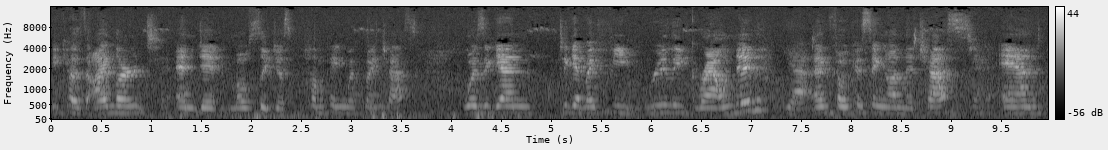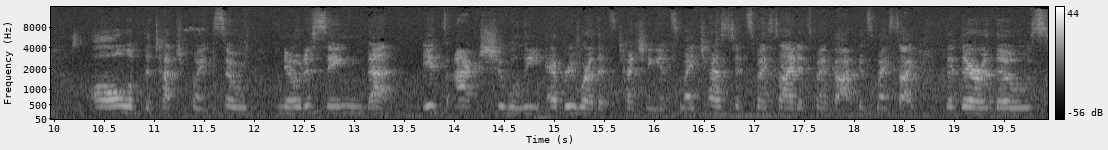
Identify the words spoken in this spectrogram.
because I learned and did mostly just pumping with my chest, was again to get my feet really grounded Yeah. and focusing on the chest and all of the touch points. So noticing that it's actually everywhere that's touching. It's my chest, it's my side, it's my back, it's my side. That there are those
